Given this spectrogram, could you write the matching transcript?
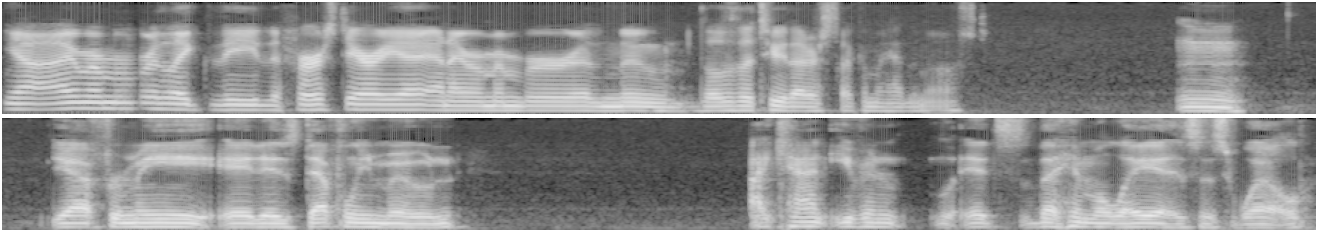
Yeah, I remember like the the first area, and I remember the moon. Those are the two that are stuck in my head the most. Mm. Yeah, for me, it is definitely Moon. I can't even. It's the Himalayas as well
